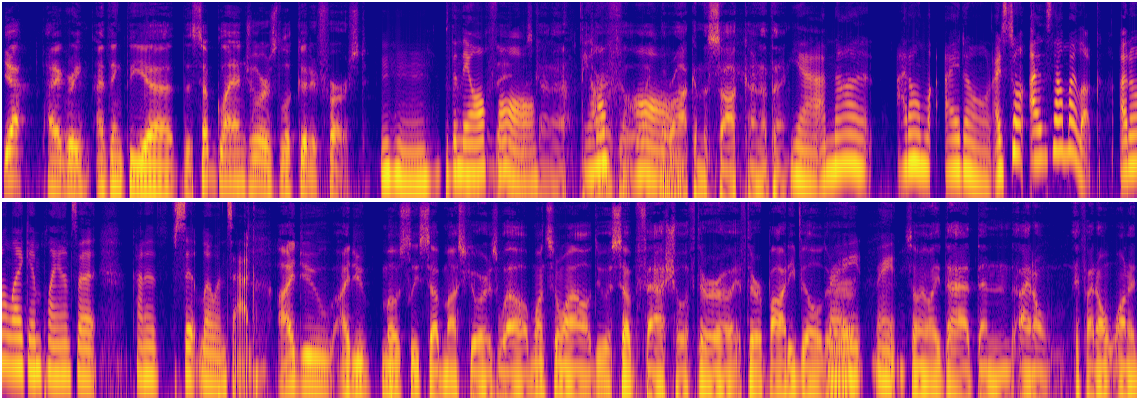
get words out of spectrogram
Yeah, I agree. I think the uh, the subglandulars look good at first. Mm, But then they all fall. They, kind of They all like fall. the rock and the sock kind of thing. Yeah, I'm not. I don't. I don't. I just don't. I, it's not my look. I don't like implants that kind of sit low and sag. I do. I do mostly submuscular as well. Once in a while, I'll do a subfascial if they're a, if they're a bodybuilder, Right, right. something like that. Then I don't. If I don't want to,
